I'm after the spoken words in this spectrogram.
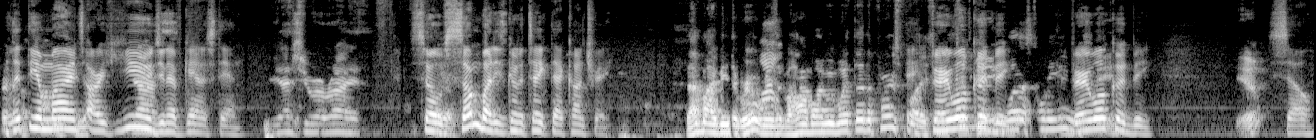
Lithium mines are huge in Afghanistan. Yes, you were right. So Yeah. somebody's going to take that country. That might be the real Wow. reason behind why we went there in the first It place. very well could be. last 20 years. Very well could be. Yep. So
